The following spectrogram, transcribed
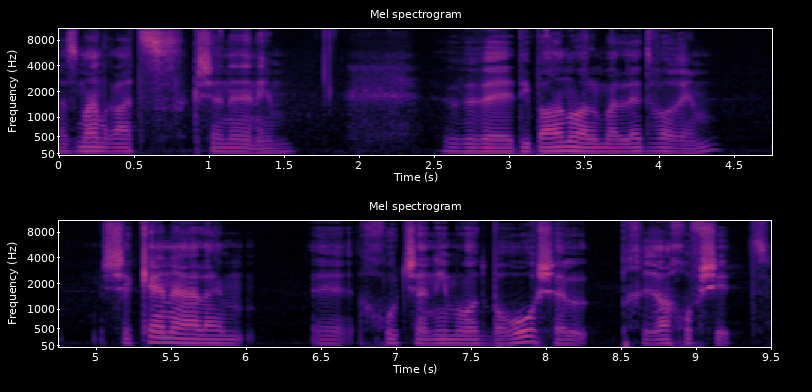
הזמן רץ כשנהנים, ודיברנו על מלא דברים שכן היה להם חוט שני מאוד ברור של בחירה חופשית.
